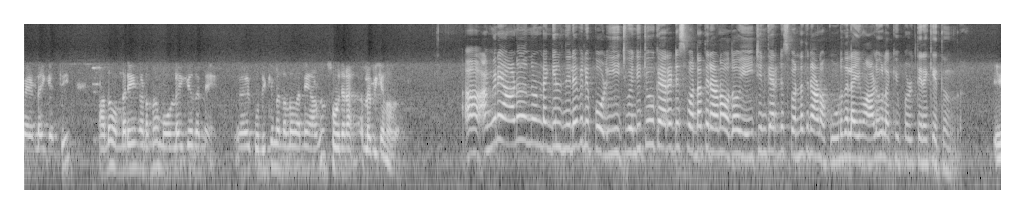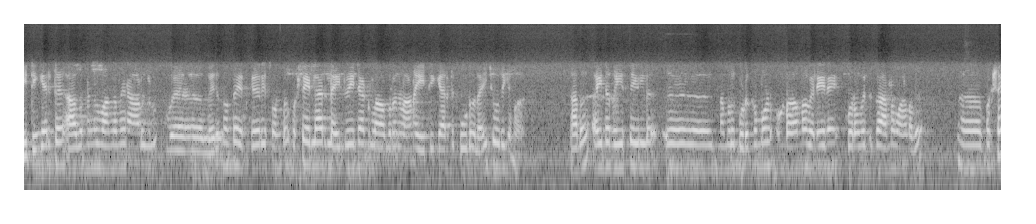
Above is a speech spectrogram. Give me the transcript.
മേളിലേക്ക് എത്തി. അത് ഒന്നരയും കടന്ന് മുകളിലേക്ക് തന്നെ കുതിക്കും എന്നുള്ളത് തന്നെയാണ് സൂചന ലഭിക്കുന്നത്. അങ്ങനെയാണ് എന്നുണ്ടെങ്കിൽ നിലവിലിപ്പോൾ ഈ ട്വന്റി ടു ക്യാരറ്റ് സ്വർണത്തിനാണോ അതോ എയ്റ്റീൻ കാരറ്റ് സ്വർണത്തിനാണോ കൂടുതലായും ആളുകളൊക്കെ ഇപ്പോൾ തിരക്കെത്തുന്നത് എയ്റ്റീൻ കാരറ്റ് ആഭരണങ്ങൾ വാങ്ങുന്നതിന് ആളുകൾ വരുന്നുണ്ട് എൻക്വയറീസ് ഉണ്ട്. പക്ഷേ എല്ലാവരും ലൈറ്റ് വെയിറ്റ് ആയിട്ടുള്ള ആഭരണങ്ങളാണ് എയ്റ്റീൻ കാരറ്റ് കൂടുതലായി ചോദിക്കുന്നത്. അത് അതിന്റെ റീസെയിലിൽ നമ്മൾ കൊടുക്കുമ്പോൾ ഉണ്ടാകുന്ന വിലയിലെ കുറവ് കാരണമാണത്. പക്ഷേ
